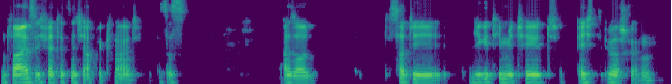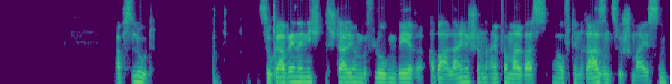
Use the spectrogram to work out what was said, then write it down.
und weiß, ich werde jetzt nicht abgeknallt. Es ist, also das hat die Legitimität echt überschritten. Absolut. Sogar wenn er nicht ins Stadion geflogen wäre. Aber alleine schon einfach mal was auf den Rasen zu schmeißen,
